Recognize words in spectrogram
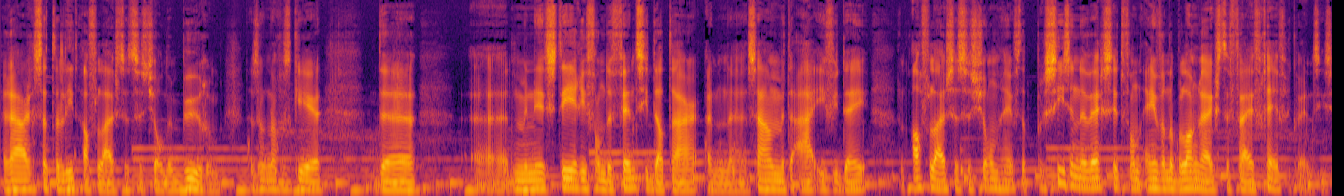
rare satellietafluisterstation in Burum. Dat is ook nog eens een keer de uh, het ministerie van Defensie dat daar een, uh, samen met de AIVD een afluisterstation heeft dat precies in de weg zit van een van de belangrijkste 5G-frequenties.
